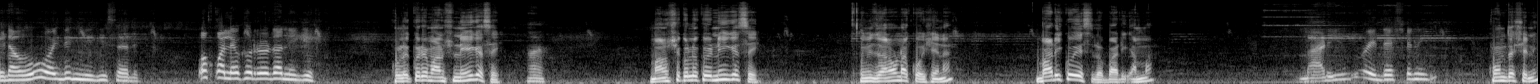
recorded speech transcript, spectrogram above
এটা ও ওই দিন নিয়ে গেছে রে। ও কলে করে ওটা নিয়ে গেছে। কোলে করে মানুষ নিয়ে গেছে? হ্যাঁ। মানুষে কোলে করে নিয়ে গেছে? তুমি জানো না কই সে না? বাড়ি কই এসেছিল বাড়ি আম্মা? বাড়ি ওই দেশে নিয়ে কোন দেশে নি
